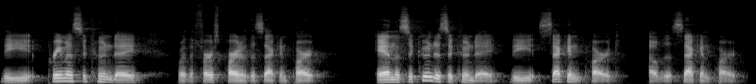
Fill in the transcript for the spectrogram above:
the Prima Secundae, or the first part of the second part, and the Secunda Secundae, the second part of the second part.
